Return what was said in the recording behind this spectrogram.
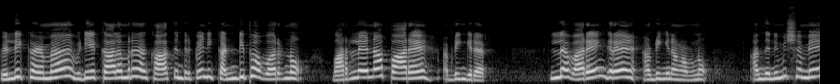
வெள்ளிக்கிழமை விடிய காலம்புற நான் காத்துட்டுருப்பேன் நீ கண்டிப்பாக வரணும். வரலன்னா பாரேன் அப்படிங்கிறார். இல்லை வரேங்கிறேன் அப்படிங்கிறான் அவனும். அந்த நிமிஷமே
